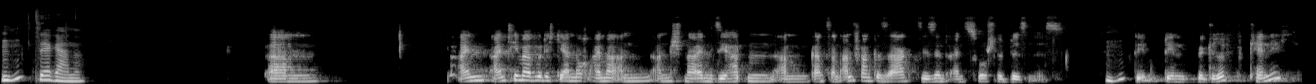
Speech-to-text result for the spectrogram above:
Mhm, sehr gerne. Ähm, ein, ein Thema würde ich gerne noch einmal an, anschneiden. Sie hatten am, ganz am Anfang gesagt, Sie sind ein Social Business. Mhm. Den, den Begriff kenne ich.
